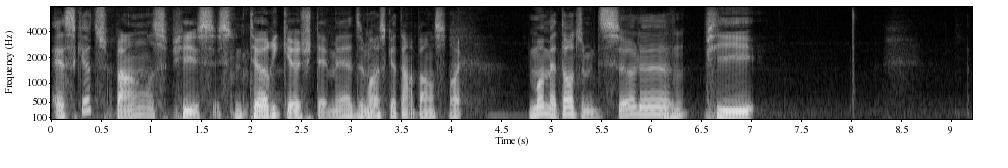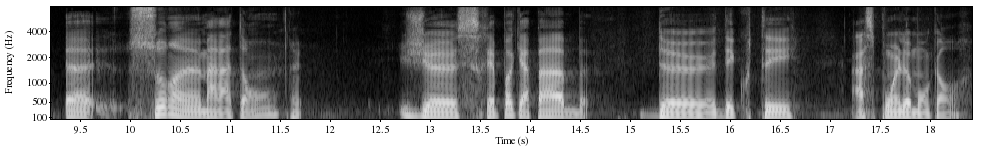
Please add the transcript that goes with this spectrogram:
Est-ce que tu penses, puis c'est une théorie que je t'aimais, dis-moi Ouais. ce que tu en penses. Ouais. Moi, mettons, tu me dis ça, là, Mhm. puis euh, sur un marathon, Ouais. je serais pas capable de d'écouter à ce point-là mon corps.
